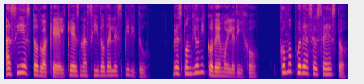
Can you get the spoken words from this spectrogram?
Así es todo aquel que es nacido del Espíritu. Respondió Nicodemo y le dijo, ¿Cómo puede hacerse esto?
